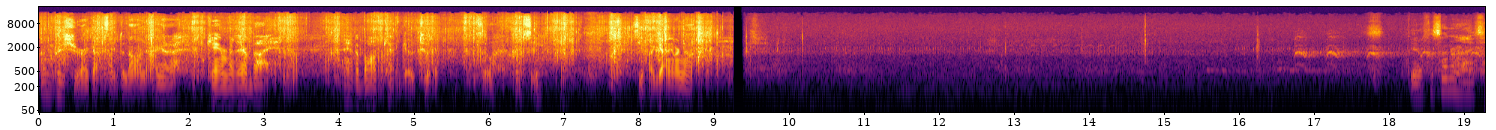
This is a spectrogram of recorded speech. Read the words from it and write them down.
I'm pretty sure I got something on there. I got a camera there by it. I had a bobcat go to it. So we'll see. See if I got it or not. Beautiful sunrise.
